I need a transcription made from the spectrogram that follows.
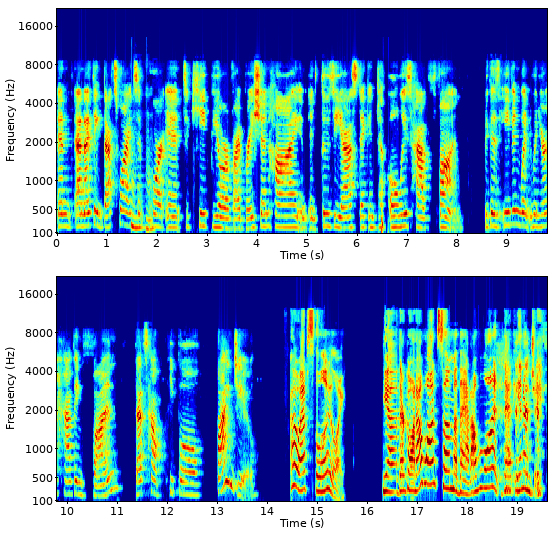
and and i think that's why it's mm-hmm. important to keep your vibration high and enthusiastic and to always have fun because even when when you're having fun that's how people find you oh absolutely yeah they're going i want some of that i want that energy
